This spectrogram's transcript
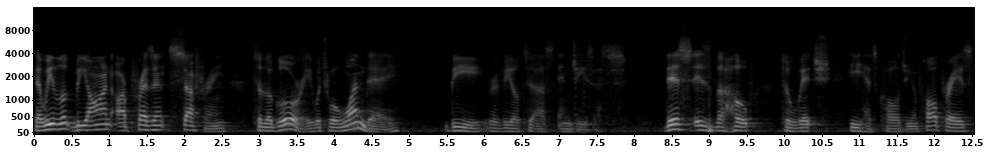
that we look beyond our present suffering to the glory which will one day be revealed to us in Jesus. This is the hope to which he has called you. And Paul prays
